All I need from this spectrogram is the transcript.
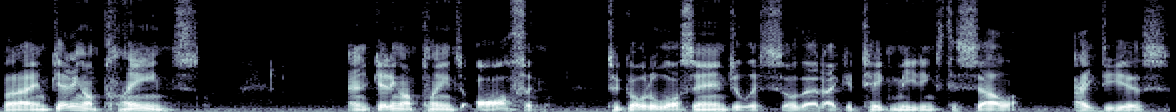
but I am getting on planes and getting on planes often to go to Los Angeles so that I could take meetings to sell ideas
